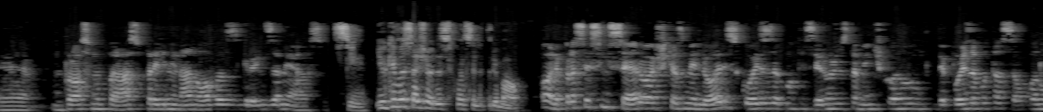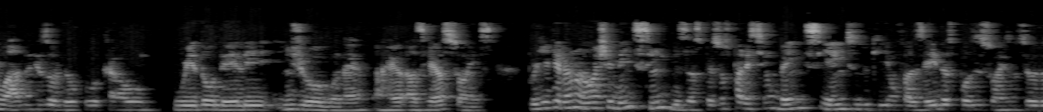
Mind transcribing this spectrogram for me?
é, um próximo passo para eliminar novas grandes ameaças. Sim. E o que você achou desse Conselho Tribal? Olha, para ser sincero, eu acho que as melhores coisas aconteceram justamente quando, depois da votação, quando o Adam resolveu colocar o, o ídolo dele em jogo, né? As reações. Porque, querendo ou não, eu achei bem simples. As pessoas pareciam bem cientes do que iam fazer e das posições seu,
